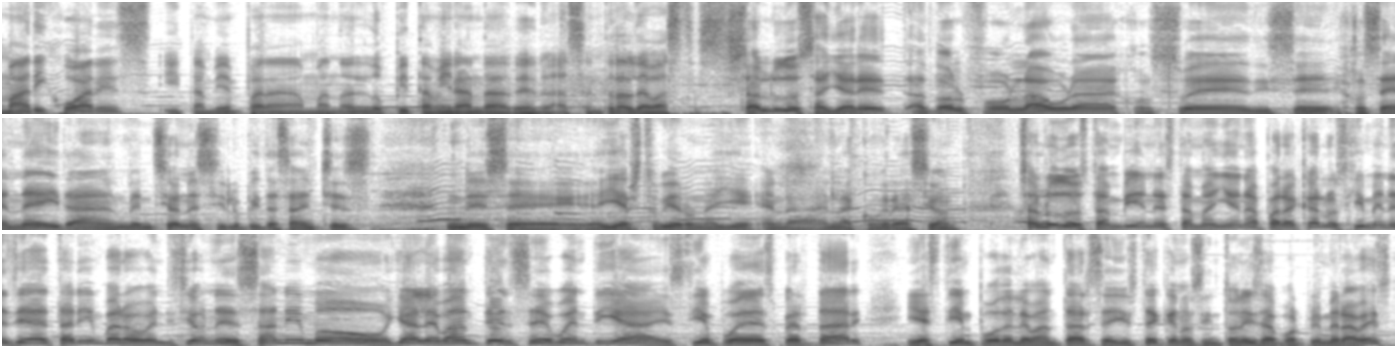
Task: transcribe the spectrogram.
Mari Juárez y también para Manuel Lupita Miranda de la Central de Abastos. Saludos a Yaret, Adolfo, Laura, Josué, dice José Neira, bendiciones y Lupita Sánchez, dice, ayer estuvieron allí en la, congregación. Saludos también esta mañana para Carlos Jiménez de Tarímbaro, bendiciones, ánimo, ya levántense, buen día, es tiempo de despertar y es tiempo de levantarse. Y usted que nos sintoniza por primera vez,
